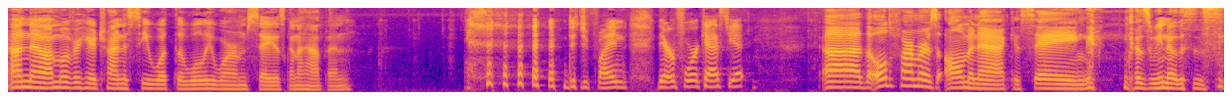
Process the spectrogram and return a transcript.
Oh no, I'm over here trying to see what the woolly worms say is going to happen. Did you find their forecast yet? Uh, the Old Farmer's Almanac is saying, because we know this is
